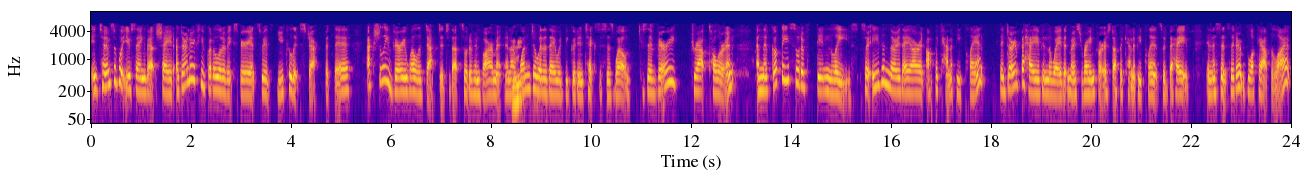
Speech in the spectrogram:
In terms of what you're saying about shade, I don't know if you've got a lot of experience with eucalypts, Jack, but they're actually very well adapted to that sort of environment. And I Mhm. wonder whether they would be good in Texas as well, because they're very drought tolerant and they've got these sort of thin leaves. So even though they are an upper canopy plant, they don't behave in the way that most rainforest upper canopy plants would behave in the sense they don't block out the light.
